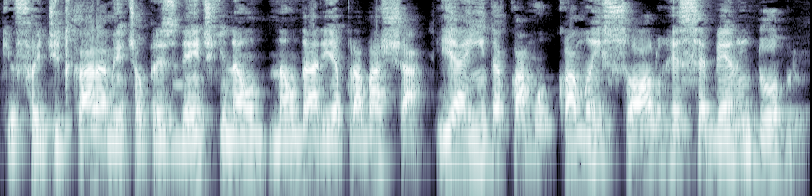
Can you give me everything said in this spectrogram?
que foi dito claramente ao presidente que não, não daria para baixar. E ainda com a, com a mãe solo recebendo em dobro,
